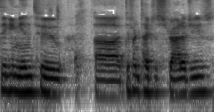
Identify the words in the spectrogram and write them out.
digging into uh, different types of strategies.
